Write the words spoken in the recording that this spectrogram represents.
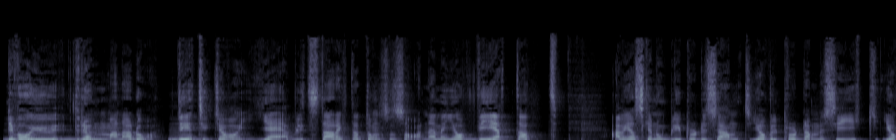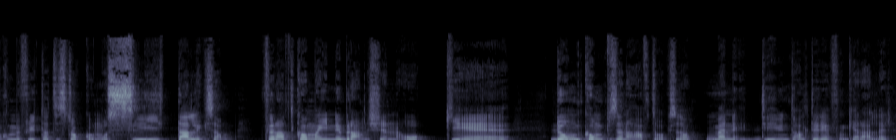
Det var ju drömmarna då. Det tyckte jag var jävligt starkt att de som sa, nej men jag vet att men jag ska nog bli producent, jag vill prodda musik, jag kommer flytta till Stockholm och slita liksom. För att komma in i branschen och eh, de kompisarna har haft också. Men det är ju inte alltid det funkar heller.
